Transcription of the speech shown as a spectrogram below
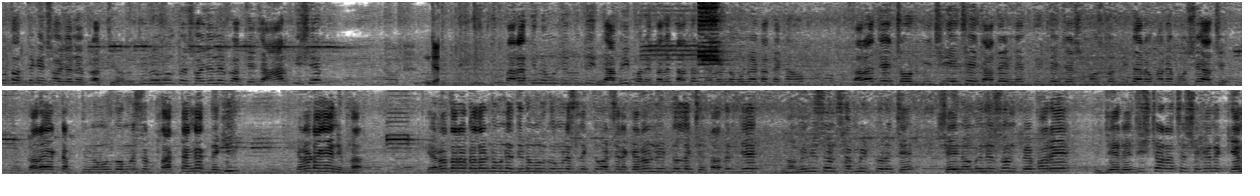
কোথার থেকে ছয়জনের প্রার্থী হলো? তৃণমূল তো ছয়জনের প্রার্থী আছে আর কিসের? তারা তৃণমূল যদি দাবি করে তাহলে তাদের বেলন নমুনাটা দেখা হোক। তারা যে চোট বিছিয়েছে যাদের নেতৃত্বে যে সমস্ত লিডার ওখানে বসে আছে তারা একটা তৃণমূল কংগ্রেসের ফ্ল্যাগ টাঙ্গাক দেখি। কেন টাঙ্গায়নি ফ্ল্যাগ কেন তারা ব্যালট নমুনায় তৃণমূল কংগ্রেস লিখতে পারছে না? কেন নির্দল লিখছে তাদের যে নমিনেশন সাবমিট করেছে, সেই নমিনেশন পেপারে যে রেজিস্টার আছে, সেখানে কেন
